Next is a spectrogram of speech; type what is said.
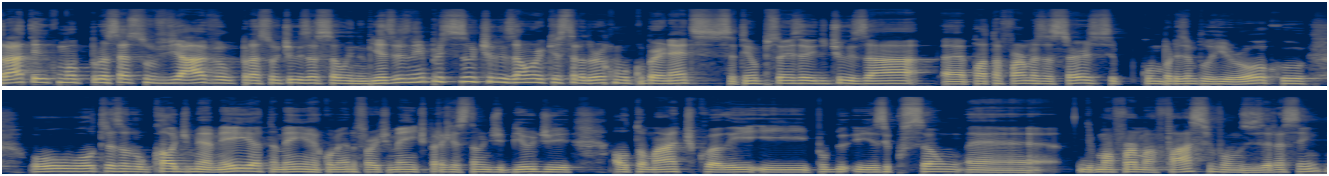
trata ele como um processo viável para sua utilização. E às vezes nem precisa utilizar um orquestrador como o Kubernetes. Você tem opções aí de utilizar é, plataformas a service, como por exemplo o Heroku, ou outras, o Cloud 66 também recomendo fortemente para questão de build automático ali e, e execução é, de uma forma fácil, vamos dizer assim.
